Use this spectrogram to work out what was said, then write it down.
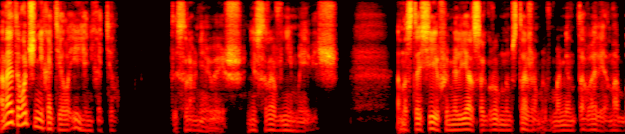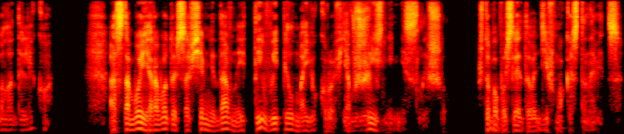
Она этого очень не хотела, и я не хотел. Ты сравниваешь несравнимые вещи. Анастасия — фамильяр с огромным стажем, и в момент аварии она была далеко. А с тобой я работаю совсем недавно, и ты выпил мою кровь. Я в жизни не слышал, чтобы после этого Див мог остановиться.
